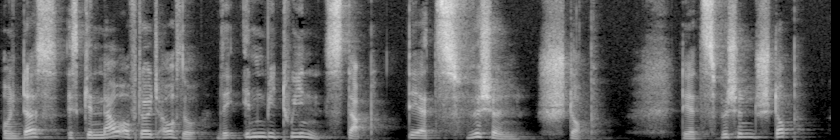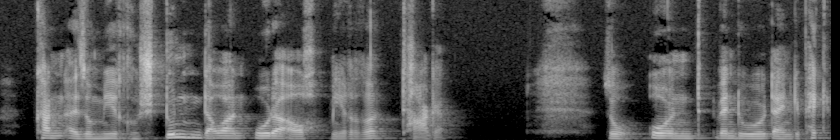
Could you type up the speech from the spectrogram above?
Und das ist genau auf Deutsch auch so. The in-between stop, der Zwischenstopp. Der Zwischenstopp kann also mehrere Stunden dauern oder auch mehrere Tage. So, und wenn du dein Gepäck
